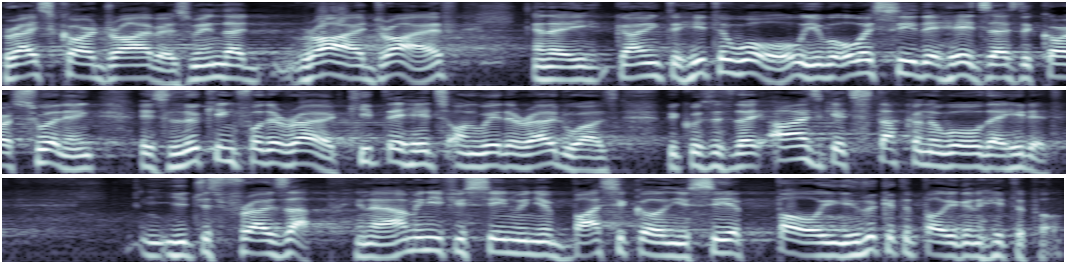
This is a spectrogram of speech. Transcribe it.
race car drivers when they ride, drive and they're going to hit a wall. You will always see their heads as the car is swirling, is looking for the road. Keep their heads on where the road was because if their eyes get stuck on the wall, they hit it you just froze up. You know, how many of you seen when you bicycle and you see a pole, you look at the pole, you're going to hit the pole.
